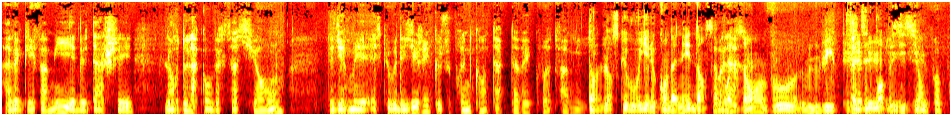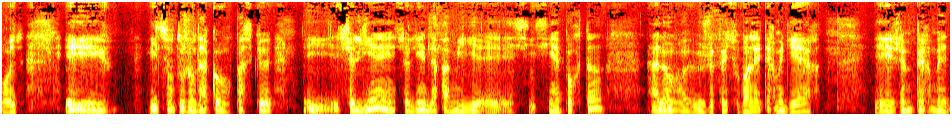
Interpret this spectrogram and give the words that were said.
avec les familles et de tâcher, lors de la conversation, de dire mais est-ce que vous désirez que je prenne contact avec votre famille? Donc, lorsque vous voyez le condamné dans sa Voilà. prison, vous lui faites je cette lui- proposition. Je lui propose. Et ils sont toujours d'accord parce que ce lien, ce lien de la famille est si, si important. Alors euh, je fais souvent l'intermédiaire et je me permets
